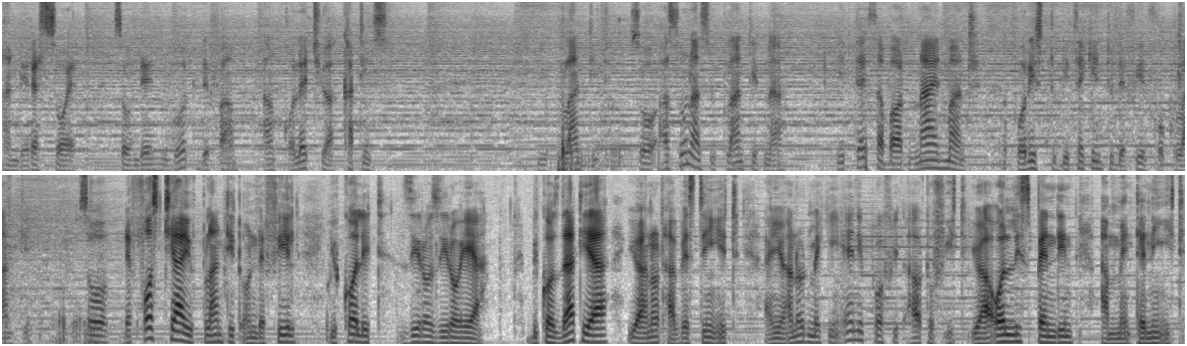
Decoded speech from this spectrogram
and the red soil. So then you go to the farm and collect your cuttings. You plant it. So as soon as you plant it now, it takes about nine months for it to be taken to the field for planting. So the first year you plant it on the field, you call it zero zero year because that year you are not harvesting it and you are not making any profit out of it. You are only spending and maintaining it.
